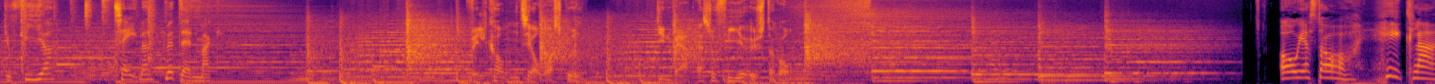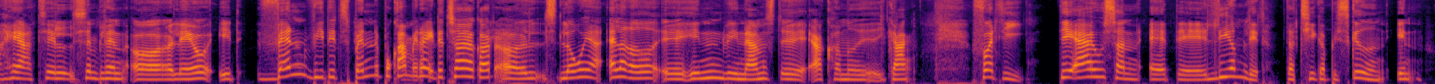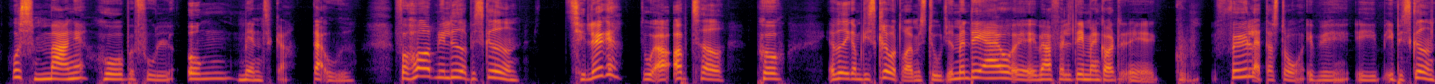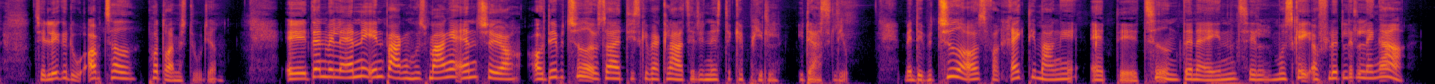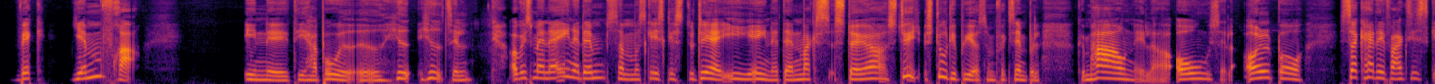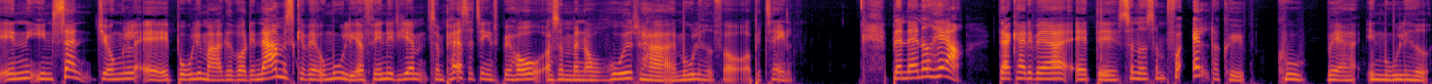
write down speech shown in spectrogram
Radio 4 taler med Danmark. Velkommen til Overskud. Din vært er Sofie Østergaard. Og jeg står helt klar her til simpelthen at lave et vanvittigt spændende program i dag. Det tør jeg godt og love jer allerede, øh, inden vi nærmest øh, er kommet i gang. Fordi det er jo sådan, at øh, lige om lidt, der tigger beskeden ind hos mange håbefulde unge mennesker derude. Forhåbentlig lyder beskeden, tillykke, du er optaget på, jeg ved ikke om de skriver drømmestudiet, men det er jo øh, i hvert fald det, man godt øh, kunne føle, at der står i, i, i beskeden. Tillykke, du er optaget på drømmestudiet. Øh, den vil lande i indbakken hos mange ansøgere, og det betyder jo så, at de skal være klar til det næste kapitel i deres liv. Men det betyder også for rigtig mange, at øh, tiden den er inde til måske at flytte lidt længere væk hjemmefra, end øh, de har boet øh, hed, til. Og hvis man er en af dem, som måske skal studere i en af Danmarks større studiebyer, som for eksempel København, eller Aarhus, eller Aalborg, så kan det faktisk ende i en sand jungle af et boligmarked, hvor det nærmest kan være umuligt at finde et hjem, som passer til ens behov, og som man overhovedet har mulighed for at betale. Blandt andet her, der kan det være, at øh, sådan noget som forældrekøb kunne være en mulighed.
